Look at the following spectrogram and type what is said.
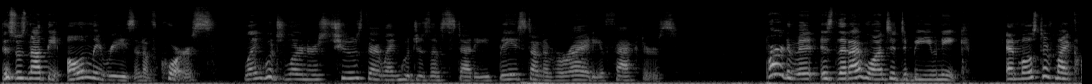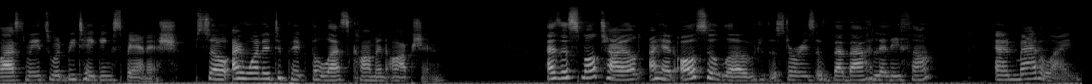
This was not the only reason, of course. Language learners choose their languages of study based on a variety of factors. Part of it is that I wanted to be unique, and most of my classmates would be taking Spanish, so I wanted to pick the less common option. As a small child, I had also loved the stories of Babar l'Elephant and Madeline.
